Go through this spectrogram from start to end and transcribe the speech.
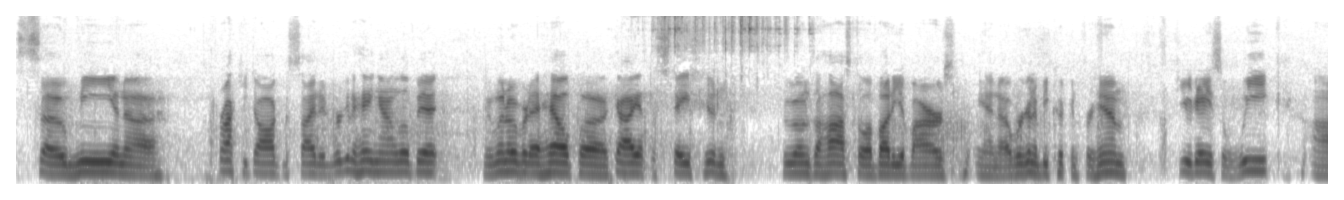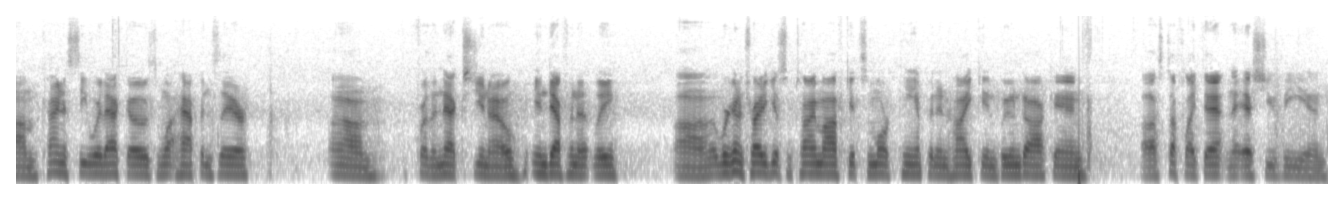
So me and uh, Rocky Dog decided we're gonna hang out a little bit. We went over to help a guy at the station who owns a hostel, a buddy of ours, and uh, we're gonna be cooking for him a few days a week. Um, kind of see where that goes and what happens there um, for the next, you know, indefinitely. Uh, we're going to try to get some time off, get some more camping and hiking, boondocking, uh, stuff like that in the SUV in.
